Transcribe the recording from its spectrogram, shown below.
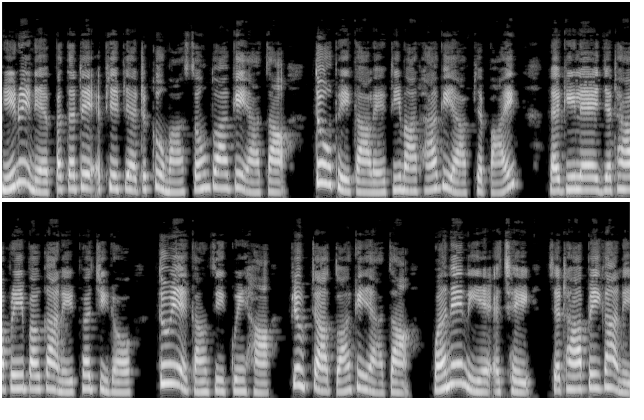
မြင်းတွေနဲ့ပတ်သက်တဲ့အဖြစ်အပျက်တစ်ခုမှဆုံးသွားခဲ့ရကြောင်းသူ့အဖေကလည်းဒီမှာထားခဲ့ရဖြစ်ပါတယ်။လက်ကီလည်းယထာပရိပေါက်ကနေထွက်ကြည့်တော့သူ့ရဲ့ကောင်းစီကွင်းဟာပြုတ်ကျသွားခဲ့ရကြောင်း ဝမ်းနေနေတဲ့အချိန်ယထာပေးကနေ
